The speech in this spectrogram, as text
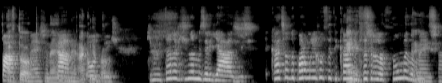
πάτε μέσα, ναι, κάνε ναι, ναι, ό,τι. Και μετά να αρχίσεις να μιζεριάζεις. Κάτσε να το πάρουμε λίγο θετικά, γιατί θα τρελαθούμε εδώ έτσι. μέσα.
